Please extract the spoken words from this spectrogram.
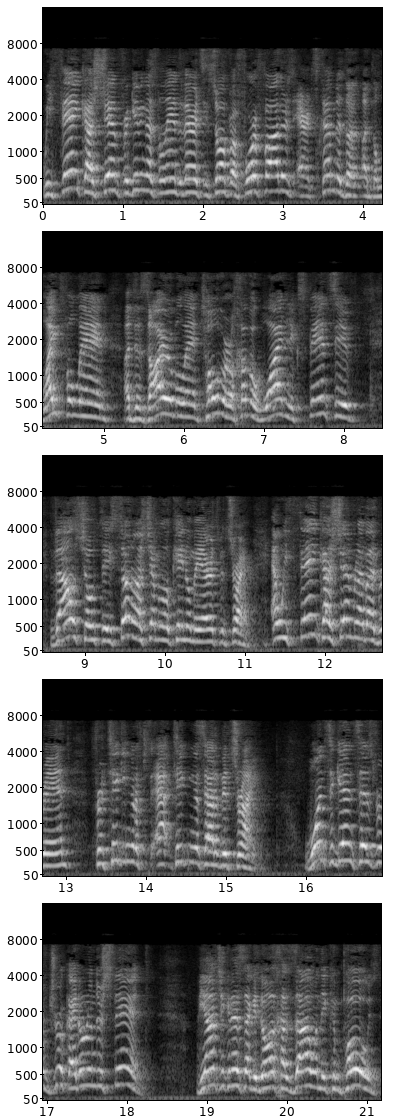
We thank Hashem for giving us the land of Eretz Yisrael for our forefathers, Eretz Chem, a, delightful land, a desirable land, Tova, Rechava, wide and expansive. Val Hashem. And we thank Hashem, Rabbi Brand, for taking us, taking us out of Mitzrayim. Once again, says Rav Druk, I don't understand. The Anshe Knesset Agedol Chazal, when they composed,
